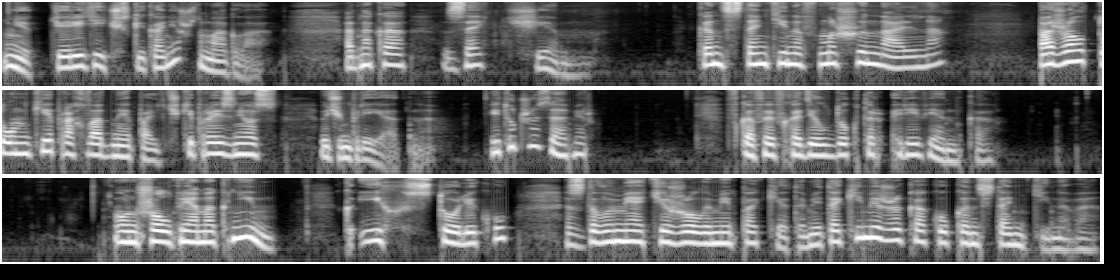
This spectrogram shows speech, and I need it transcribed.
Нет, теоретически, конечно, могла. Однако зачем? Константинов машинально пожал тонкие прохладные пальчики, произнес «очень приятно» и тут же замер. В кафе входил доктор Ревенко. Он шел прямо к ним — к их столику с двумя тяжелыми пакетами, такими же, как у Константинова.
